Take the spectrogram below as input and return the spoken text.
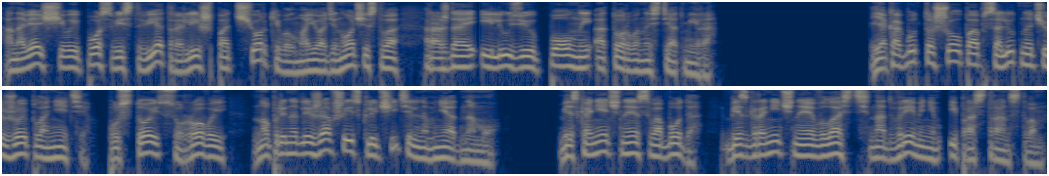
а навязчивый посвист ветра лишь подчеркивал мое одиночество, рождая иллюзию полной оторванности от мира. Я как будто шел по абсолютно чужой планете, пустой, суровой, но принадлежавшей исключительно мне одному. Бесконечная свобода, безграничная власть над временем и пространством.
